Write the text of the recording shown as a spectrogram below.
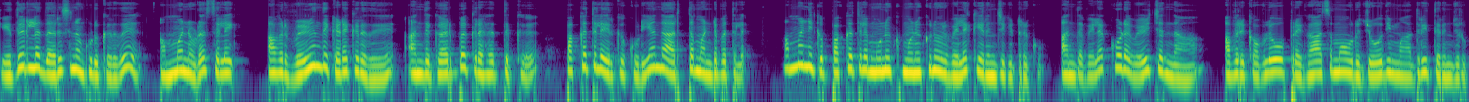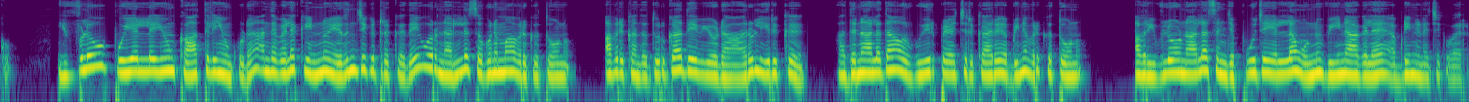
எதிரில் தரிசனம் கொடுக்கறது அம்மனோட சிலை. அவர் விழுந்து கிடக்கிறது அந்த கர்ப்ப கிரகத்துக்கு பக்கத்துல இருக்கக்கூடிய அந்த அர்த்த மண்டபத்துல. அம்மனுக்கு பக்கத்துல முணுக்கு முணுக்குன்னு ஒரு விளக்கு எரிஞ்சுக்கிட்டு இருக்கும். அந்த விளக்கோட வெளிச்சம்தான் அவருக்கு அவ்வளோ பிரகாசமா ஒரு ஜோதி மாதிரி தெரிஞ்சிருக்கும். இவ்வளோ புயல்லையும் காத்துலையும் கூட அந்த விளக்கு இன்னும் எரிஞ்சுக்கிட்டு இருக்கதே ஒரு நல்ல சுகுணமா அவருக்கு தோணும். அவருக்கு அந்த துர்காதேவியோட அருள் இருக்கு. அதனால தான் அவர் உயிர் பிழைச்சிருக்காரு அப்படின்னு அவருக்கு தோணும். அவர் இவ்வளோ நாளாக செஞ்ச பூஜையெல்லாம் ஒன்றும் வீணாகலை அப்படின்னு நினச்சிக்குவார்.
